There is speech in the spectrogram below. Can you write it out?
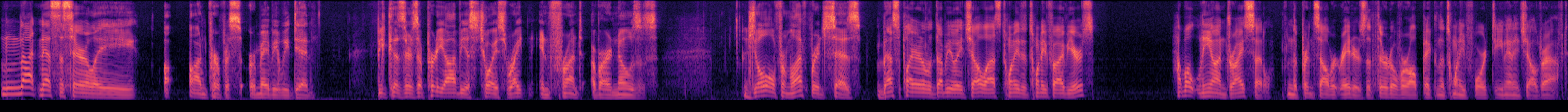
not necessarily on purpose, or maybe we did, because there's a pretty obvious choice right in front of our noses. Joel from Lethbridge says, best player of the WHL last 20 to 25 years? How about Leon Draisaitl from the Prince Albert Raiders, the third overall pick in the 2014 NHL draft?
